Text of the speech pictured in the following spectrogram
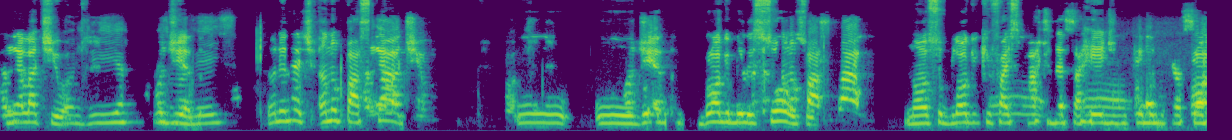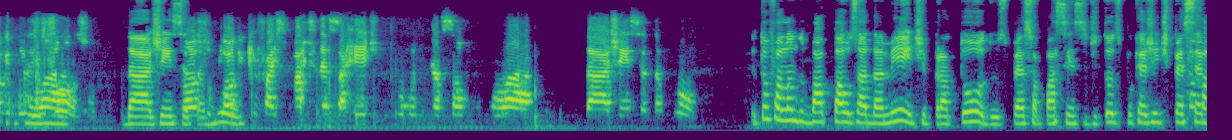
Canelativa. Bom dia. Bom dia. Dorinete, ano passado, o, o blog Buliçoso nosso blog que faz parte dessa rede de comunicação popular da agência Nosso Tambor. blog que faz parte dessa rede de comunicação popular da agência Tambor. Eu estou falando pausadamente para todos, peço a paciência de todos, porque a gente percebe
